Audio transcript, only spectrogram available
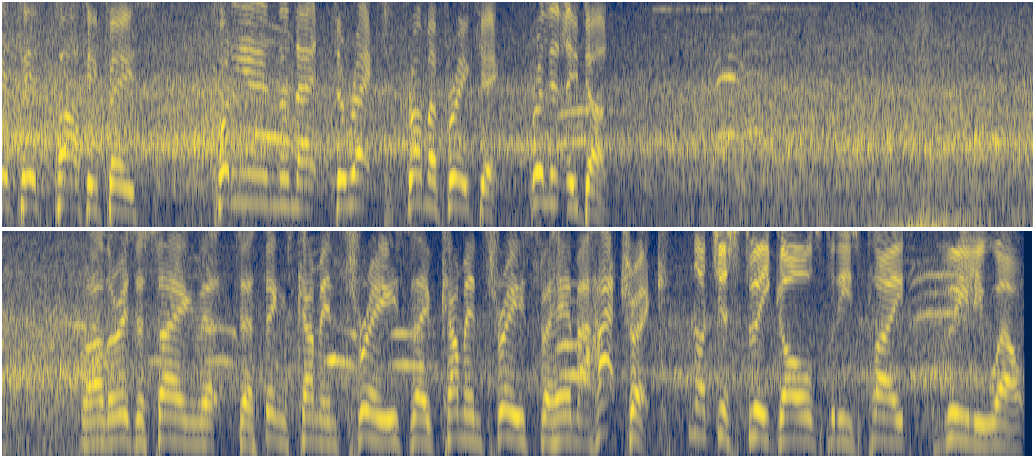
Here's his party piece, putting it in the net direct from a free kick. Brilliantly done. Well, there is a saying that uh, things come in threes. They've come in threes for him. A hat-trick. Not just three goals, but he's played really well.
